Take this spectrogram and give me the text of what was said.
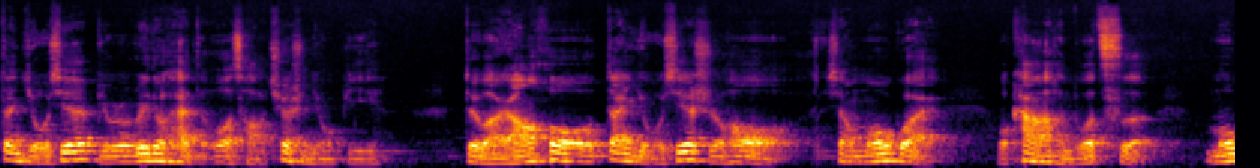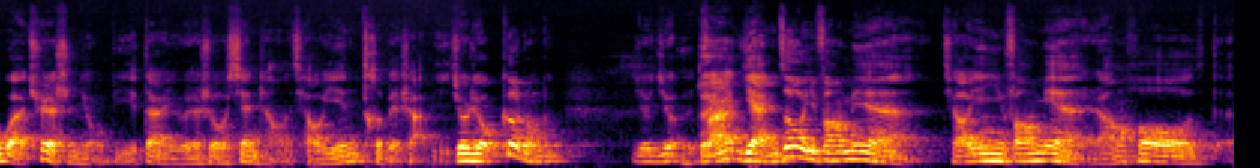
但有些比如 Radiohead，我操，确实牛逼。对吧？然后，但有些时候像 Mogwai，我看了很多次，Mogwai 确实牛逼，但是有些时候现场的调音特别傻逼，就是有各种，有有反正演奏一方面，调音一方面，然后呃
